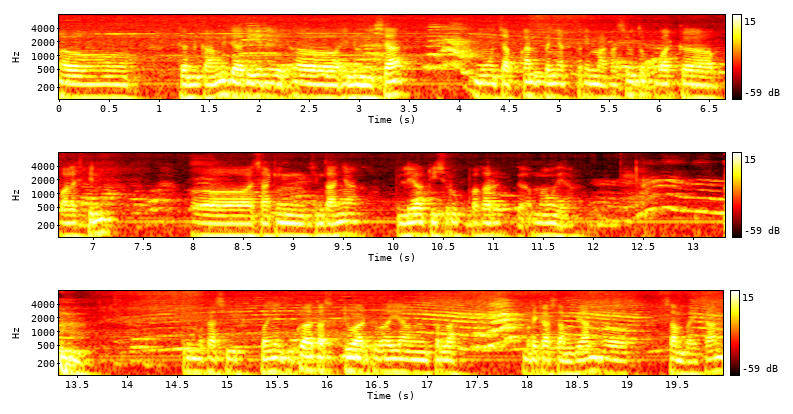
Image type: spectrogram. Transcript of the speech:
eh, dan kami dari eh, Indonesia mengucapkan banyak terima kasih untuk warga Palestina. Eh, saking cintanya, beliau disuruh bakar gak mau ya. terima kasih banyak juga atas doa-doa yang telah mereka sampaikan, eh, sampaikan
